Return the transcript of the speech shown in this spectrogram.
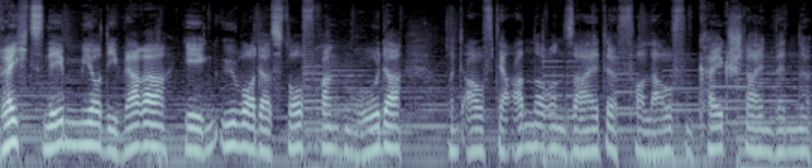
Rechts neben mir die Werra, gegenüber das Dorf Frankenroda und auf der anderen Seite verlaufen Kalksteinwände,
